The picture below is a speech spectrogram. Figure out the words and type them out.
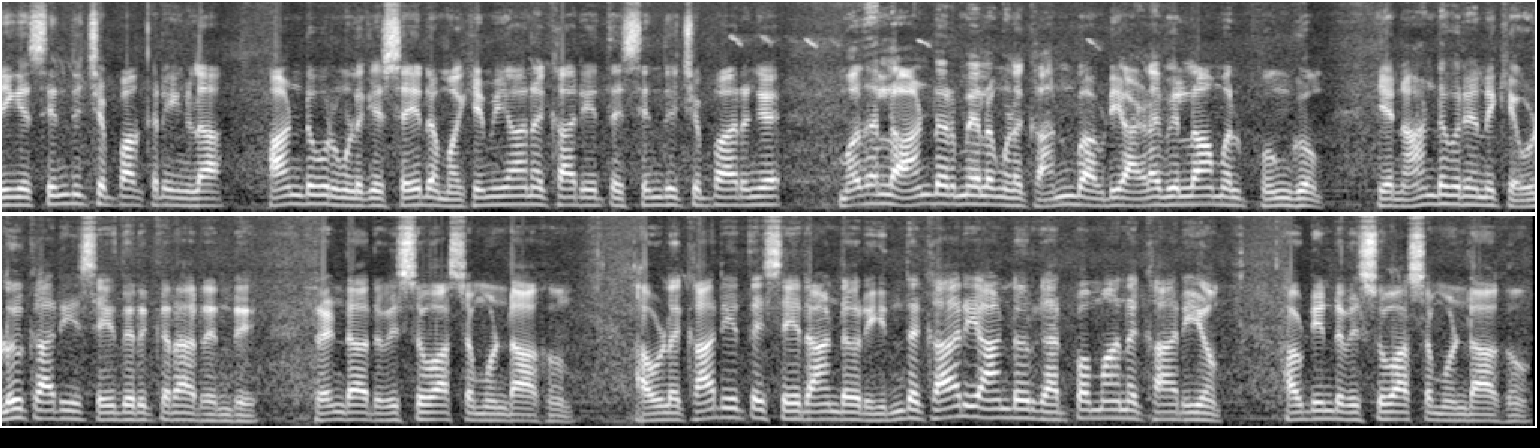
நீங்கள் சிந்திச்சு பார்க்குறீங்களா? ஆண்டவர் உங்களுக்கு செய்த மகிமையான காரியத்தை சிந்திச்சு பாருங்கள் முதல்ல ஆண்டவர் மேலே உங்களுக்கு அன்பு அப்படியே அளவில்லாமல் பொங்கும். என் ஆண்டவர் எனக்கு எவ்வளோ காரியம் செய்திருக்கிறார் என்று ரெண்டாவது விசுவாசம் உண்டாகும் அவ்வளோ காரியத்தை செய்த ஆண்டவர் இந்த காரியம் ஆண்டவருக்கு அற்பமான காரியம் அப்படின்ற விசுவாசம் உண்டாகும்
